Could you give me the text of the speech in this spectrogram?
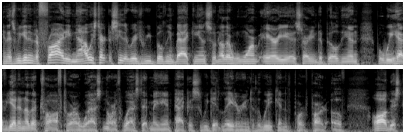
And as we get into Friday, now we start to see the ridge rebuilding back in, so another warm area is starting to build in, but we have yet another trough to our west, northwest that may impact us as we get later into the weekend, the part of August.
